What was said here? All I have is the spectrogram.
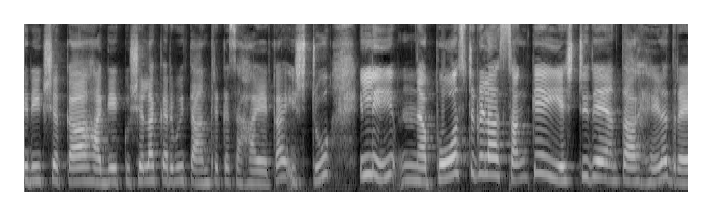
ನಿರೀಕ್ಷಕ ಹಾಗೆ ಕುಶಲಕರ್ಮಿ ತಾಂತ್ರಿಕ ಸಹಾಯಕ ಇಷ್ಟು. ಇಲ್ಲಿ ಪೋಸ್ಟ್ಗಳ ಸಂಖ್ಯೆ ಎಷ್ಟಿದೆ ಅಂತ ಹೇಳಿದ್ರೆ,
